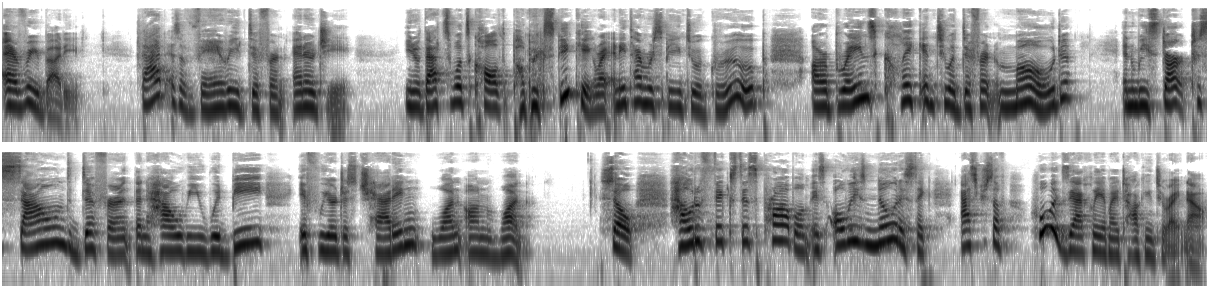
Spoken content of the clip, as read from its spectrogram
everybody. That is a very different energy you know, that's what's called public speaking, right? Anytime we're speaking to a group, our brains click into a different mode and we start to sound different than how we would be if we are just chatting one on one. So how to fix this problem is always notice, like ask yourself, who exactly am I talking to right now?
